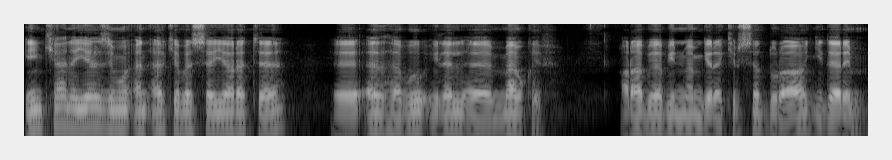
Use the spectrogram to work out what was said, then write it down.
İmkane yelzimu en erkebe seyyarete ezhebu ilel mevkif. Arabaya binmem gerekirse durağa giderim.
